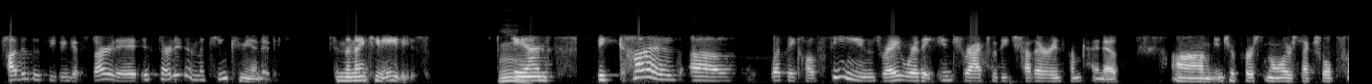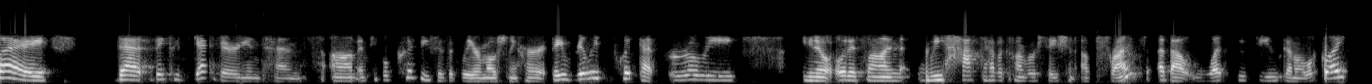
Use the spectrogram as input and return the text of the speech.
how did this even get started? It started in the kink community in the 1980s. Mm. And because of what they call scenes, right, where they interact with each other in some kind of um, interpersonal or sexual play, that they could get very intense um, and people could be physically or emotionally hurt. They really put that early, you know, Otis on, we have to have a conversation up front about what the scene's going to look like,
